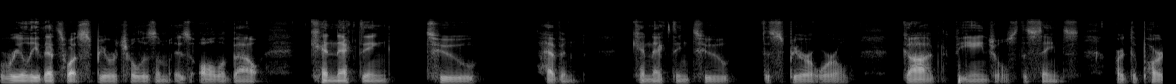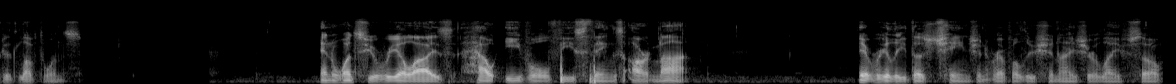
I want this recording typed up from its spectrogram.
really that's what spiritualism is all about connecting to heaven connecting to the spirit world, God, the angels, the saints, our departed loved ones. And once you realize how evil these things are not, it really does change and revolutionize your life. So,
